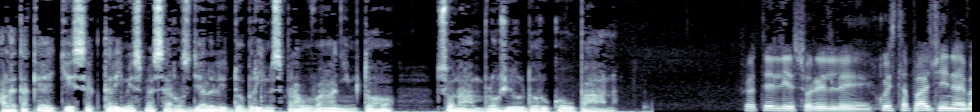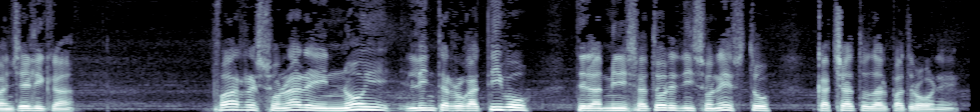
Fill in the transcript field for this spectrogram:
ale také ti, se kterými jsme se rozdělili dobrým spravováním toho, co nám vložil do rukou Pán. Fratelli e sorelle, questa pagina evangelica fa risuonare in noi l'interrogativo dell'amministratore disonesto cacciato dal padrone.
